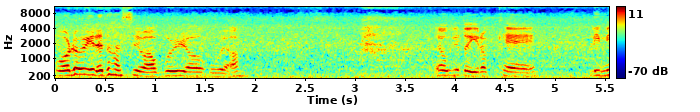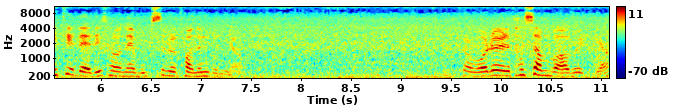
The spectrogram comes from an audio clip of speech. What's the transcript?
월요일에 다시 와보려고요. 여기도 이렇게 리미티드 에디션에 목숨을 거는군요. 그럼 월요일에 다시 한번 와볼게요.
